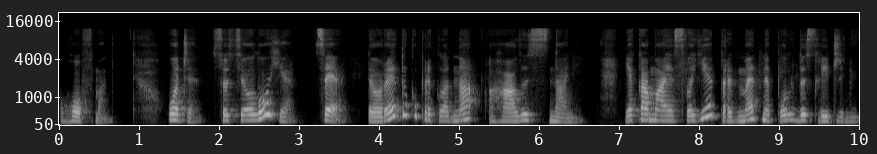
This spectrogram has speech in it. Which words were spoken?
Гофман. Отже, соціологія це теоретико-прикладна галузь знань, яка має своє предметне поле дослідження,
